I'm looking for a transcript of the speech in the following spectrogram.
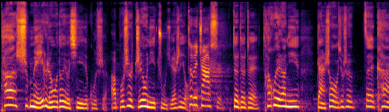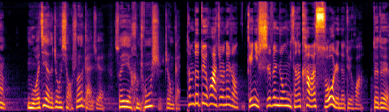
它是每一个人物都有细腻的故事，而不是只有你主角是有的，特别扎实。对对对，它会让你感受就是在看魔界的这种小说的感觉，所以很充实这种感觉。他们的对话就是那种给你十分钟，你才能看完所有人的对话。对对，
